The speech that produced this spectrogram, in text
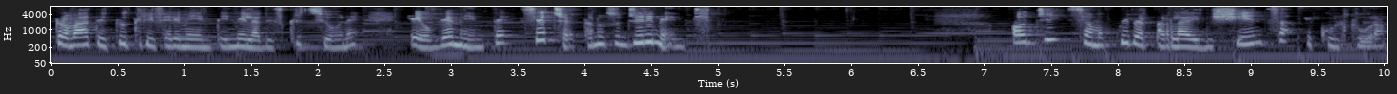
Trovate tutti i riferimenti nella descrizione e ovviamente si accettano suggerimenti. Oggi siamo qui per parlare di scienza e cultura,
